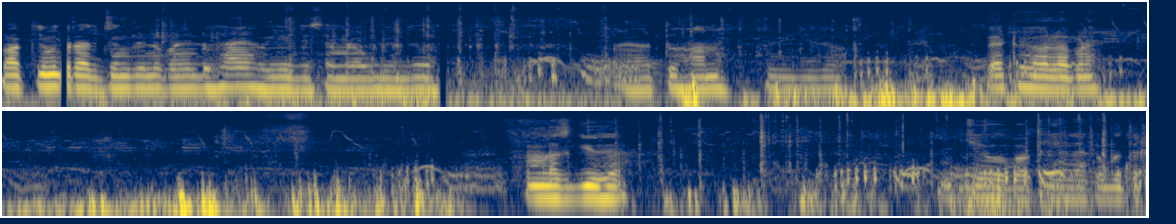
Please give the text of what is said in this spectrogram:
બાકી મિત્રો એક જંગલીનું પણ ઈંડું આયા હોય જશે હમણાં ઉડીને જો હતું સામે બેઠું આપણે હમણાં જ ગયું છે. જો બાકી એના કબૂતર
